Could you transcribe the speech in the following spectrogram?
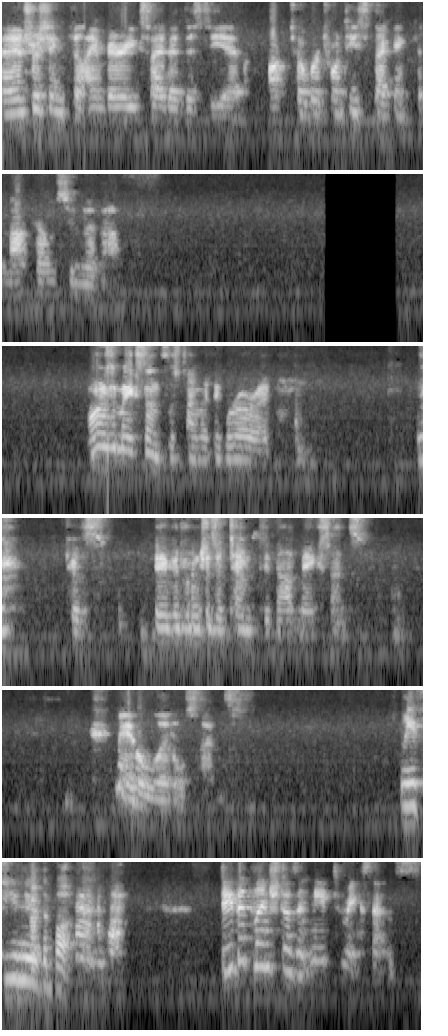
an interesting film. I'm very excited to see it. October 22nd cannot come soon enough. As long as it makes sense this time, I think we're all right. Because David Lynch's attempt did not make sense. Made a little sense. If you knew the book, David Lynch doesn't need to make sense.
